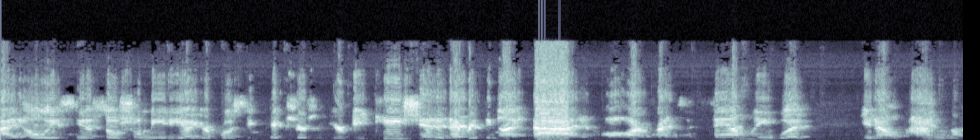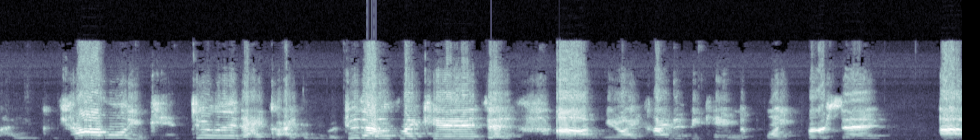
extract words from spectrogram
I'd always, you know, social media, you're posting pictures of your vacation and everything like that. And all our friends and family would, you know, I don't know how you can travel. You can't do it. I, I can never do that with my kids. And, um, you know, I kind of became the point person uh,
